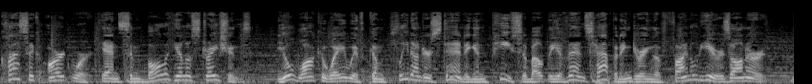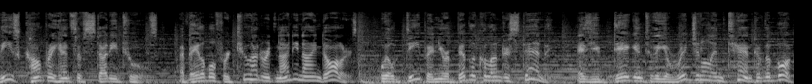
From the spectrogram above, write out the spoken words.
classic artwork, and symbolic illustrations. You'll walk away with complete understanding and peace about the events happening during the final years on Earth. These comprehensive study tools, available for $299, will deepen your biblical understanding as you dig into the original intent of the book,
